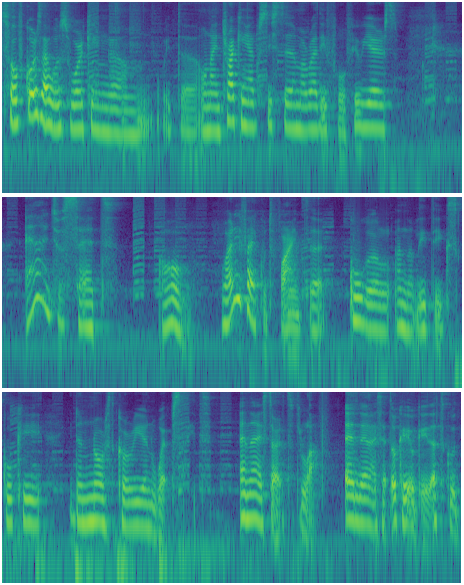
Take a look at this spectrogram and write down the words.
So of course I was working um, with the online tracking ecosystem already for a few years, and I just said, "Oh, what if I could find the Google Analytics cookie in a North Korean website?" And then I started to laugh, and then I said, "Okay, okay, that's good."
